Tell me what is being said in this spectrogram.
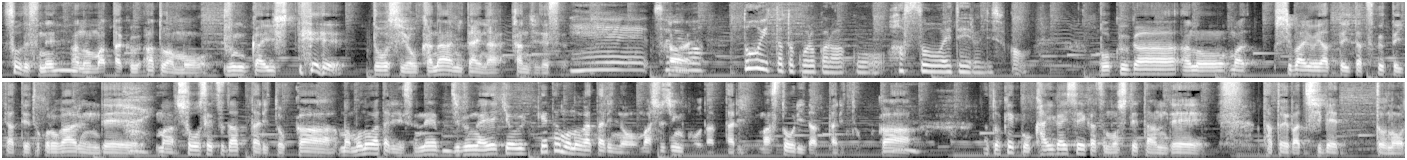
そうですね、うん、あの全く。あとはもう分解してどうしようかなみたいな感じです。えそれは、どういったところからこう発想を得ているんですか？僕があの、まあ、芝居をやっていた作っていたっていうところがあるんで、はい、まあ、小説だったりとか、まあ、物語ですよね、うん、自分が影響を受けた物語の、まあ、主人公だったり、まあ、ストーリーだったりとか、あと結構海外生活もしてたんで例えばチベットの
